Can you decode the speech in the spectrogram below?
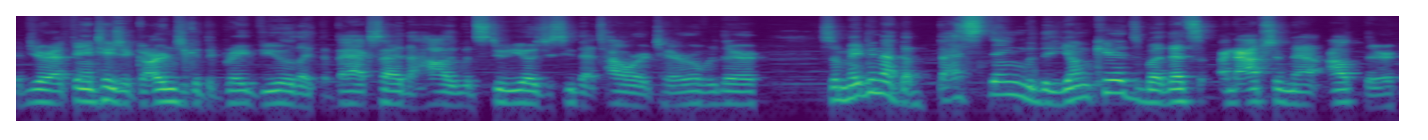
if you're at Fantasia Gardens, you get the great view of like the backside of the Hollywood studios. You see that Tower of Terror over there. So maybe not the best thing with the young kids, but that's an option that out there.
